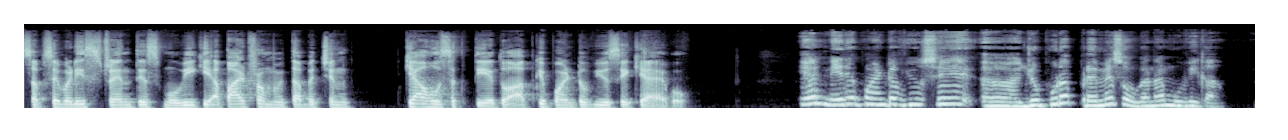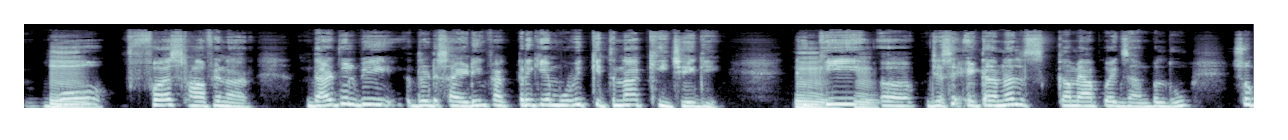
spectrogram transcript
सबसे बड़ी स्ट्रेंथ इस मूवी की अपार्ट फ्रॉम अमिताभ बच्चन क्या हो सकती है? तो आपके पॉइंट ऑफ़ व्यू से क्या है वो? यार मेरे पॉइंट ऑफ़ व्यू से जो पूरा प्रेमिस होगा ना मूवी का वो first half an hour that will be the deciding factor कि ये मूवी कितना खींचेगी। क्योंकि हम्म, जैसे इटर्नल्स का मैं आपको एग्जांपल दूँ सो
